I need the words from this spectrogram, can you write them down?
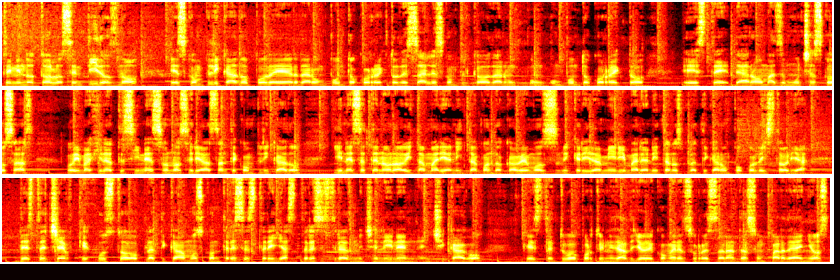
teniendo todos los sentidos, ¿no? Es complicado poder dar un punto correcto de sal, es complicado dar un, punto correcto este, de aromas, de muchas cosas. O imagínate sin eso, ¿no? Sería bastante complicado. Y en ese tenor ahorita Marianita, cuando acabemos, mi querida Miri, Marianita nos platicará un poco la historia de este chef que justo platicábamos con tres estrellas, tres estrellas Michelin en, en Chicago, que este, tuve oportunidad yo de comer en su restaurante hace un par de años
